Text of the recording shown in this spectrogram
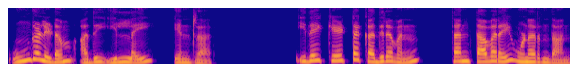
உங்களிடம் அது இல்லை என்றார். இதை கேட்ட கதிரவன் தன் தவறை உணர்ந்தான்.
